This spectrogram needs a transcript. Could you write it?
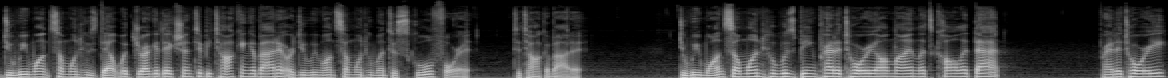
do we want someone who's dealt with drug addiction to be talking about it, or do we want someone who went to school for it to talk about it? Do we want someone who was being predatory online? Let's call it that. Predatory?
